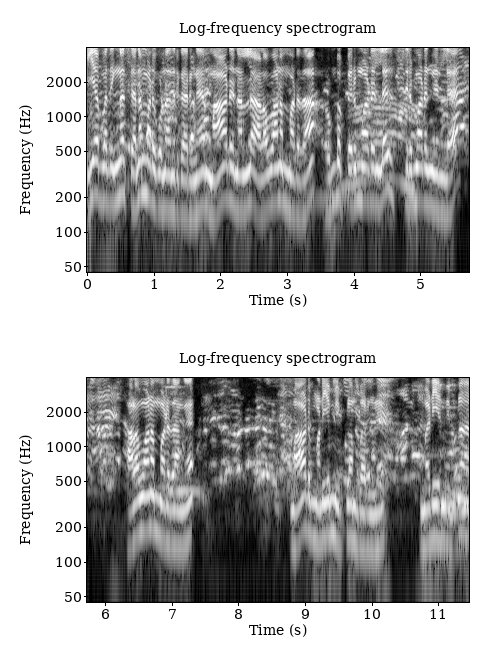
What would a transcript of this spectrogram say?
ஐயா பார்த்தீங்கன்னா சென மாடு கொண்டாந்துருக்காருங்க. மாடு நல்ல அளவான மாடு தான் ரொம்ப பெருமாடு இல்லை சிறுமாடுங்க இல்லை. அளவான மாடு தாங்க மாடு மடியமைப்புலாம் பாருங்க. மடியமைப்புலாம்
